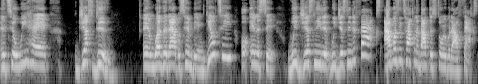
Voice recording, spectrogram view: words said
until we had just do. And whether that was him being guilty or innocent, we just needed we just needed facts. I wasn't talking about this story without facts.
